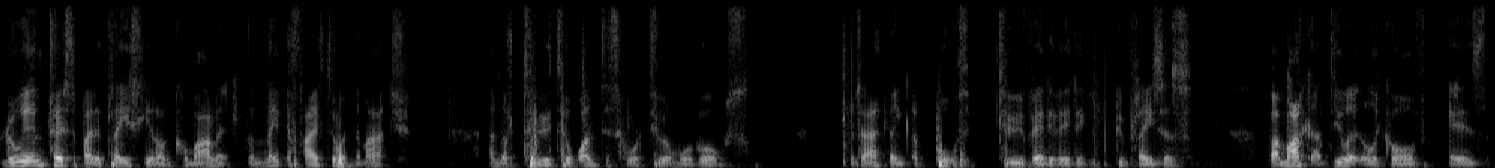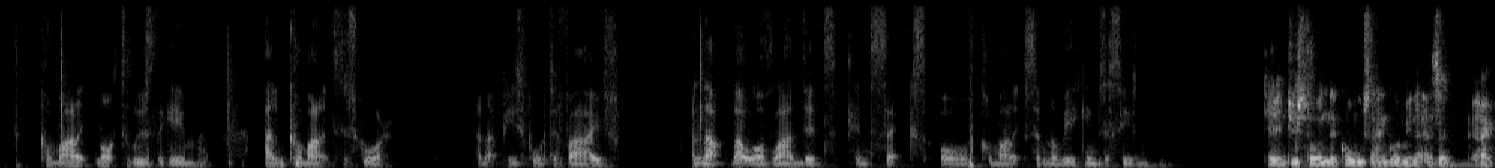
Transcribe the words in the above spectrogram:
really interested by the price here on Kilmarnock. They're 95 to win the match and they're 2 to 1 to score two or more goals, which I think are both two very, very good prices. But a market I do like the look of is Kilmarnock not to lose the game and Kilmarnock to score. And that pays 4 to 5 and that, that will have landed in six of Kilmarnock's seven away games this season. Yeah, and just on the goals angle, I mean, it is a, a,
